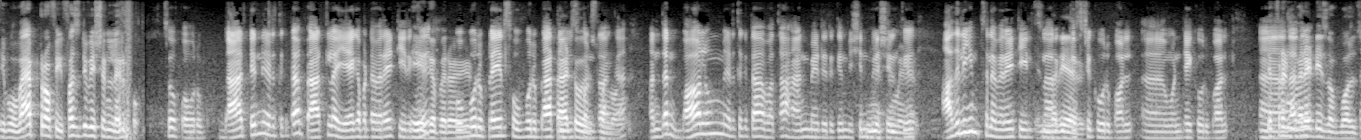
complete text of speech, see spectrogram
இப்போ வேப் ட்ராஃபி ஃபர்ஸ்ட் டிவிஷனில் இருக்கும். ஸோ இப்போ ஒரு பேட்டுன்னு எடுத்துக்கிட்டா பேட்ல ஏகப்பட்ட வெரைட்டி இருக்கு. ஒவ்வொரு பிளேயர்ஸ் ஒவ்வொரு பேட் யூஸ் use பண்றாங்க. அண்ட் தென் பாலும் எடுத்துக்கிட்டா பார்த்தா ஹேண்ட்மேட் இருக்கு மிஷின் Machine இருக்கு. அதுலயும் சில வெரைட்டிஸ்லாம் இருக்கு. டெஸ்ட்டுக்கு ஒரு பால் ஒன் டேக்கு ஒரு ball different varieties of balls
